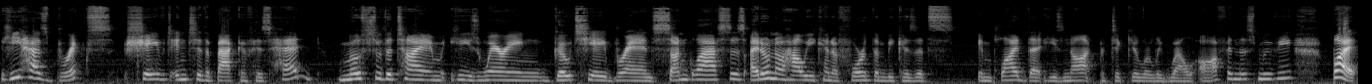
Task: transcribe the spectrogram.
He has bricks shaved into the back of his head. Most of the time, he's wearing Gaultier brand sunglasses. I don't know how he can afford them because it's implied that he's not particularly well off in this movie. But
